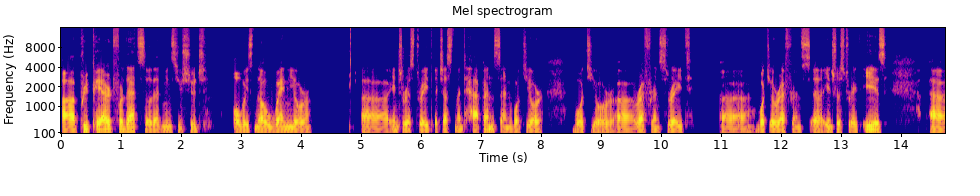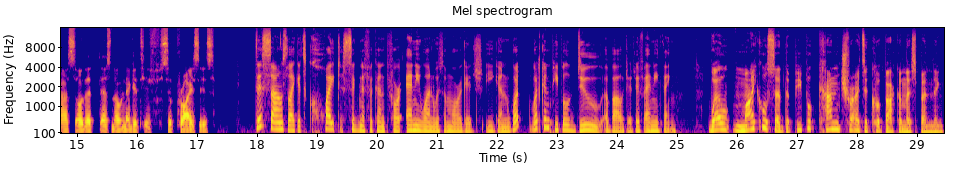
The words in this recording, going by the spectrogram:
uh, prepared for that. So that means you should always know when your uh, interest rate adjustment happens and what your what your uh, reference rate uh, what your reference uh, interest rate is, uh, so that there's no negative surprises. This sounds like it's quite significant for anyone with a mortgage, Egan. What what can people do about it, if anything? Well, Michael said that people can try to cut back on their spending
